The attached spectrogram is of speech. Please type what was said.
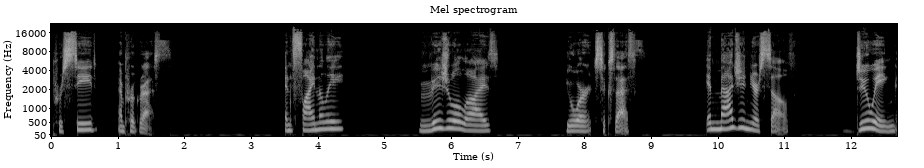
proceed and progress. And finally, visualize your success. Imagine yourself doing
